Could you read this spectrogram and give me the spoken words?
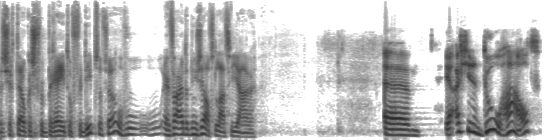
zich telkens verbreedt of verdiept of zo? Of hoe, hoe ervaar je dat nu zelf de laatste jaren? Um ja, als je een doel haalt,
